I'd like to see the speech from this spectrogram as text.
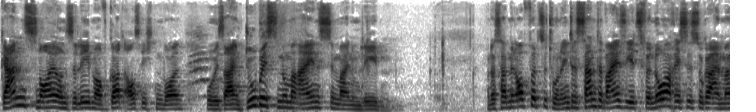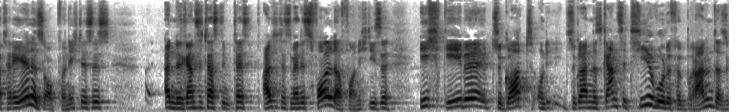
ganz neu unser Leben auf Gott ausrichten wollen, wo wir sagen, du bist die Nummer eins in meinem Leben. Und das hat mit Opfer zu tun. interessanterweise jetzt für Noach ist es sogar ein materielles Opfer, nicht? Das ist, das ganze Alte Testament ist voll davon, nicht? Diese, ich gebe zu Gott und sogar das ganze Tier wurde verbrannt. Also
